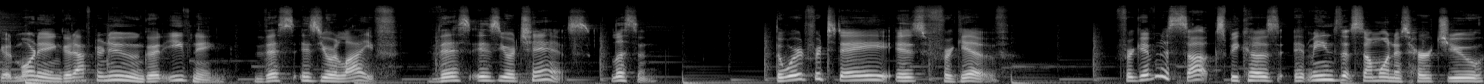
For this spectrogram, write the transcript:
good morning, good afternoon, good evening. This is your life. This is your chance. Listen. The word for today is forgive. Forgiveness sucks because it means that someone has hurt you,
